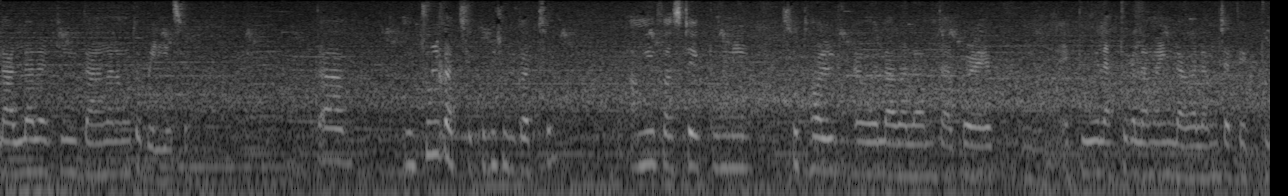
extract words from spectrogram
লাল লাল আর কি দানা দানা মতো বেরিয়েছে। তা চুলকাচ্ছে খুবই চুলকাচ্ছে। আমি ফার্স্টে একটুখানি সুথল লাগালাম, তারপরে একটু ইলেকট্রিক্যালামাইন লাগালাম যাতে একটু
